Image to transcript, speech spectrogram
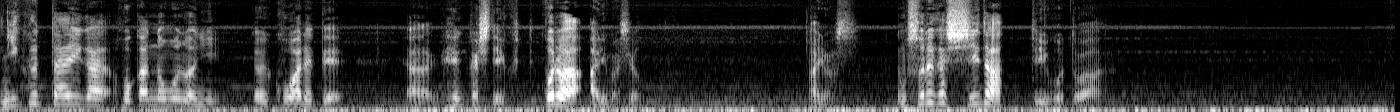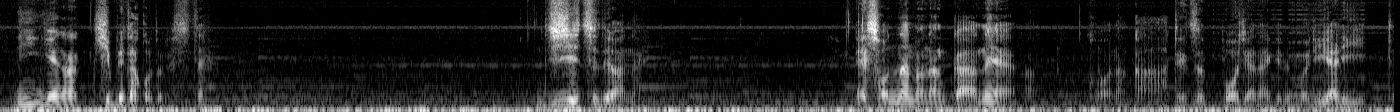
肉体が他のものに壊れて変化していくってこれはありますよ。あります。でもそれが死だっていうことは人間が決めたことですね。事実ではない。えそんなのなんかねこうなんか当てずっぽうじゃないけど無理やりって。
